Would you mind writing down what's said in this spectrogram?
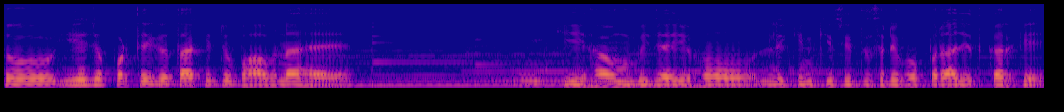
तो ये जो प्रतियोगिता की जो भावना है कि हम विजयी हों, लेकिन किसी दूसरे को पराजित करके,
